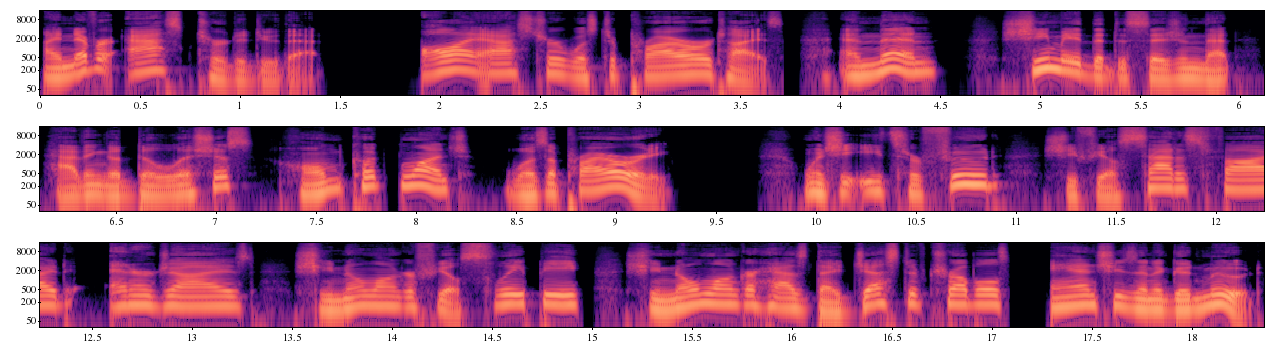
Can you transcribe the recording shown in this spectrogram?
I never asked her to do that. All I asked her was to prioritize, and then she made the decision that having a delicious, home cooked lunch was a priority. When she eats her food, she feels satisfied, energized, she no longer feels sleepy, she no longer has digestive troubles, and she's in a good mood.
